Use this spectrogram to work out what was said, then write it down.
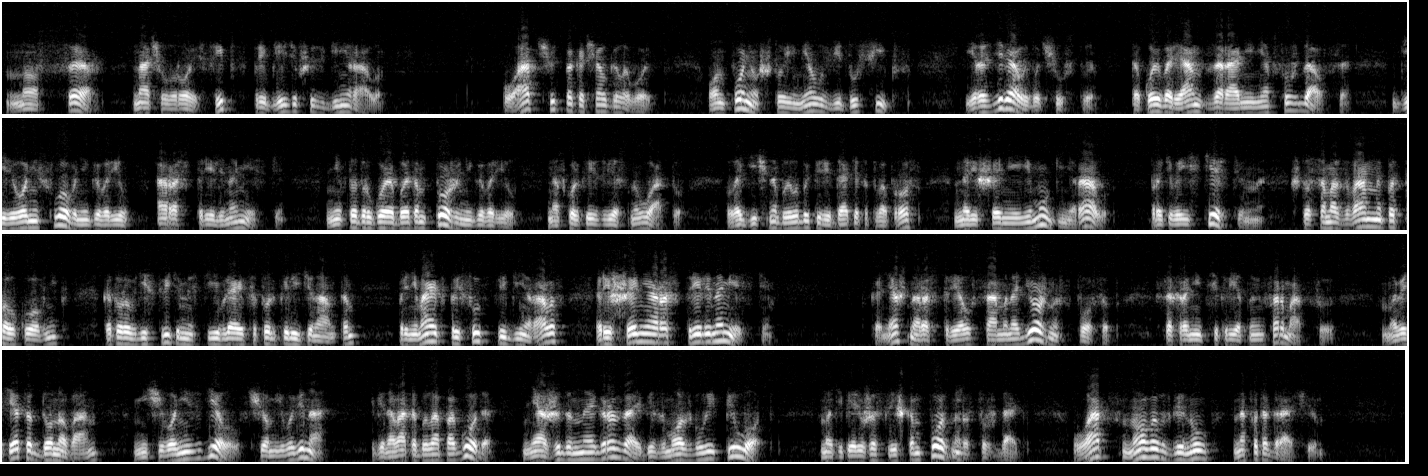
«Но, сэр», — начал Рой Фипс, приблизившись к генералу. Уат чуть покачал головой. Он понял, что имел в виду Фипс, и разделял его чувства. Такой вариант заранее не обсуждался. Делио ни слова не говорил о расстреле на месте. Никто другой об этом тоже не говорил, насколько известно Уату. Логично было бы передать этот вопрос на решение ему, генералу. Противоестественно, что самозванный подполковник, который в действительности является только лейтенантом, принимает в присутствии генералов решение о расстреле на месте. Конечно, расстрел — самый надежный способ сохранить секретную информацию, но ведь этот Донован ничего не сделал, в чем его вина. Виновата была погода, неожиданная гроза и безмозглый пилот но теперь уже слишком поздно рассуждать. Уат снова взглянул на фотографию.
